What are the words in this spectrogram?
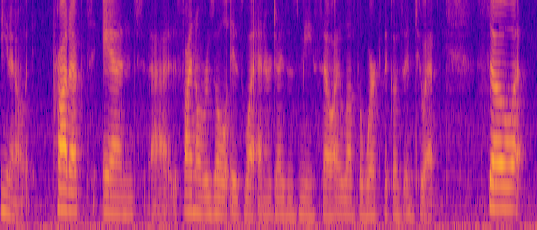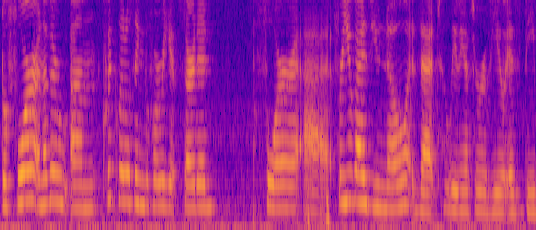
You know, product and uh, the final result is what energizes me. So I love the work that goes into it. So before another um, quick little thing before we get started for uh, for you guys, you know that leaving us a review is the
